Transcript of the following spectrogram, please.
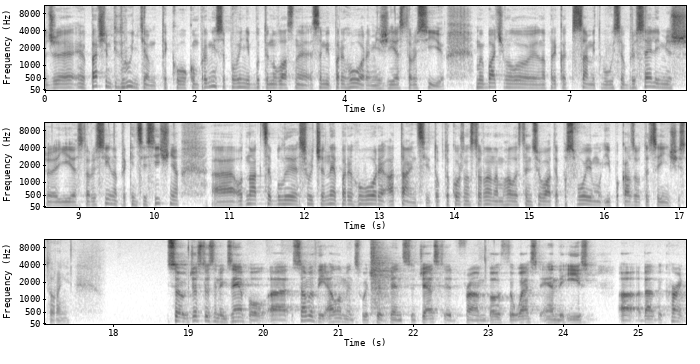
Отже, е, першим підґрунтям такого компромісу повинні бути ну, власне, самі переговори між ЄС та Росією. Ми бачимо, е, наприклад, саміт відбувся в Брюсселі між е, ЄС та Росією наприкінці січня. Однак це були швидше не переговори, а танці. Тобто кожна сторона намагалась танцювати по-своєму і показувати це іншій стороні. So, just as an example, uh, some of the elements which have been suggested from both the West and the East uh, about the current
